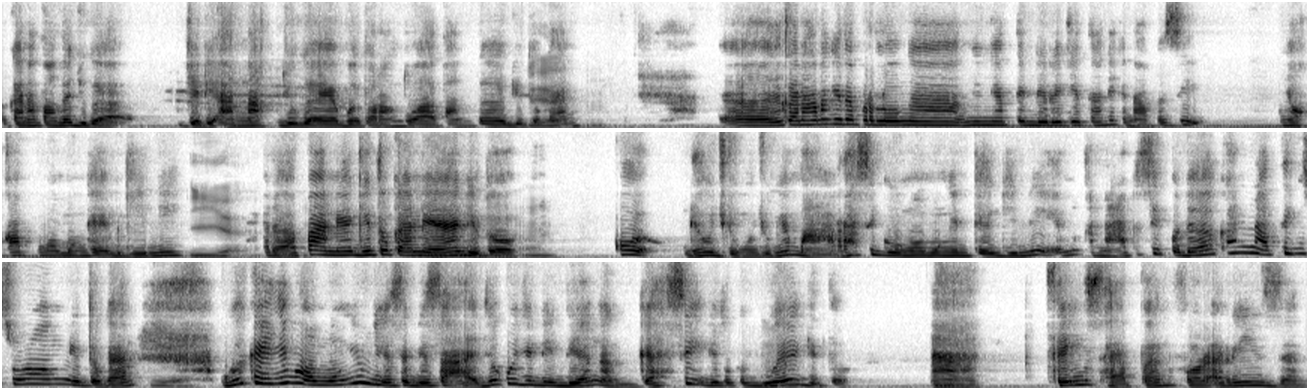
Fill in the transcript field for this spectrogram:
karena tante juga jadi anak juga ya buat orang tua tante gitu Iya. kan. Eh, kadang-kadang kita perlu nge- ngingetin diri kita nih kenapa sih nyokap ngomong kayak begini? Iya. Ada apa ya gitu kan ya Hmm, gitu. benar. Hmm. Kok dia ujung-ujungnya marah sih gue ngomongin kayak gini? Emang kenapa sih? Padahal kan nothing wrong gitu kan Iya. gue kayaknya ngomongnya biasa-biasa aja kok jadi dia ngegas sih gitu ke gue Hmm. gitu. Nah, things happen for a reason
